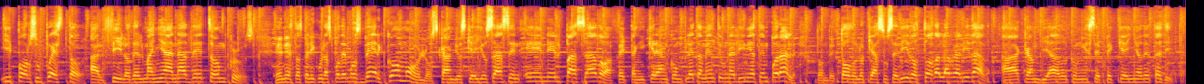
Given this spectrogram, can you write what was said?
y por supuesto Al Filo del Mañana de Tom Cruise. En estas películas podemos ver cómo los cambios que ellos hacen en el pasado afectan y crean completamente una línea temporal donde todo lo que ha sucedido, toda la realidad ha cambiado con ese pequeño detallito.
